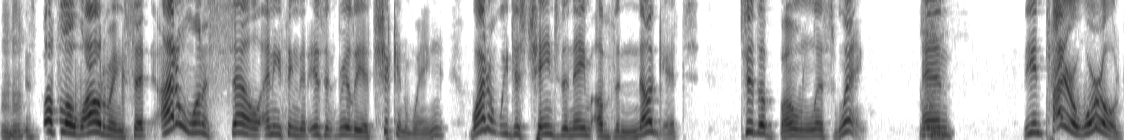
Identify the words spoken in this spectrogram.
Mhm. Is Buffalo Wild Wings said, I don't want to sell anything that isn't really a chicken wing. Why don't we just change the name of the nugget to the boneless wing? Mm. And the entire world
